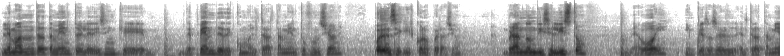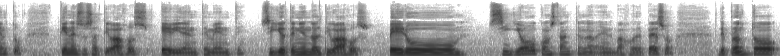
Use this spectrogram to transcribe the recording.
le mandan tratamiento y le dicen que depende de cómo el tratamiento funcione, pueden seguir con operación. Brandon dice listo, me voy y empiezo a hacer el, tratamiento. Tiene sus altibajos, evidentemente. Siguió teniendo altibajos, pero siguió constante en, el bajo de peso. De pronto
